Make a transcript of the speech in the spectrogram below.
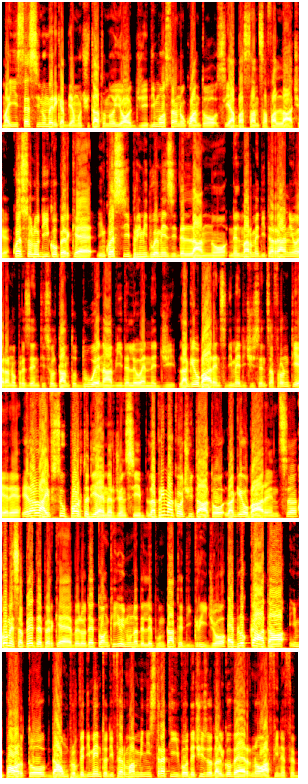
ma gli stessi numeri che abbiamo citato noi oggi dimostrano quanto sia abbastanza fallace. Questo lo dico perché in questi primi due mesi dell'anno nel Mar Mediterraneo erano presenti soltanto due navi delle ONG, la Geo Barents di Medici Senza Frontiere e la Life Support di Emergency. La prima che ho citato, la Geo Barents, come sapete perché ve l'ho detto anche io in una delle puntate di Grigio, è bloccata in porto da un provvedimento di fermo amministrativo deciso dal governo a fine febbraio.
